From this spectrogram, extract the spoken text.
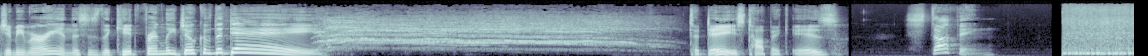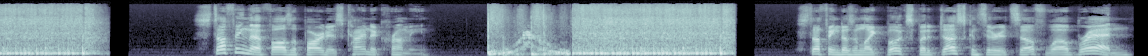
Jimmy Murray, and this is the kid friendly joke of the day. Today's topic is Stuffing. Stuffing that falls apart is kinda crummy. Stuffing doesn't like books, but it does consider itself well bred.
